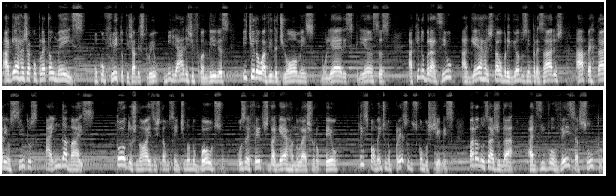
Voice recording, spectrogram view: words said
A guerra já completa um mês, um conflito que já destruiu milhares de famílias e tirou a vida de homens, mulheres, crianças. Aqui no Brasil, a guerra está obrigando os empresários a apertarem os cintos ainda mais. Todos nós estamos sentindo no bolso os efeitos da guerra no leste europeu, principalmente no preço dos combustíveis. Para nos ajudar a desenvolver esse assunto,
